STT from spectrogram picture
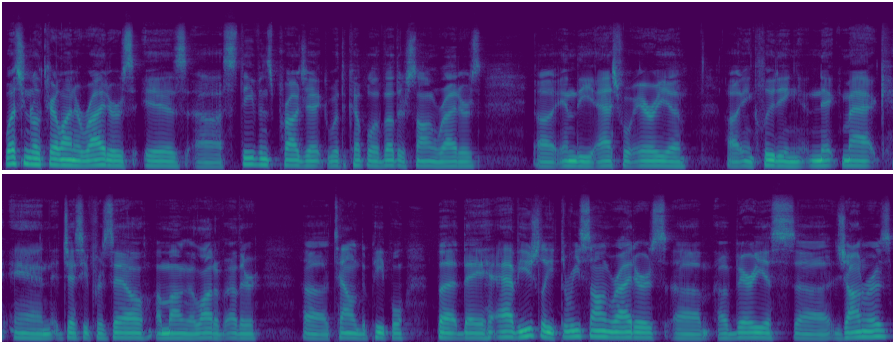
Western North Carolina Writers is uh, Stephen's project with a couple of other songwriters uh, in the Asheville area, uh, including Nick Mack and Jesse Frizzell, among a lot of other uh, talented people. But they have usually three songwriters um, of various uh, genres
